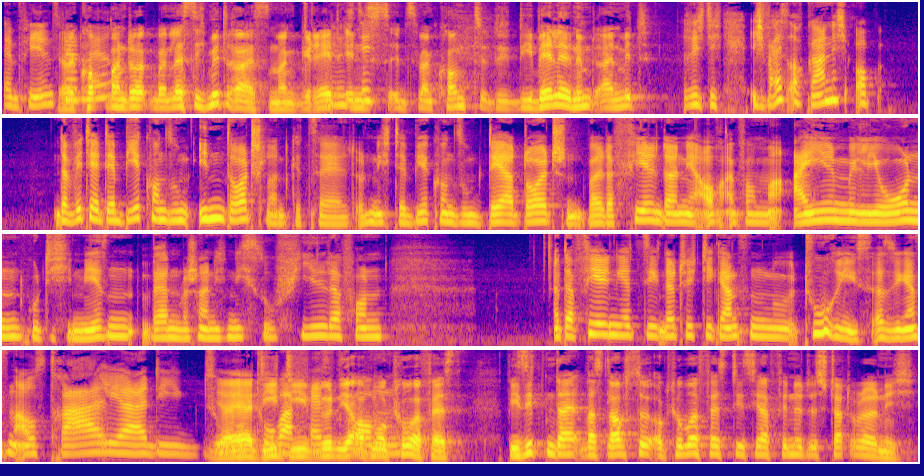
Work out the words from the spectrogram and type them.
empfehlenswert. Ja, da kommt man dort, man lässt sich mitreißen, man gerät ins, ins, man kommt, die, die Welle nimmt einen mit. Richtig. Ich weiß auch gar nicht, ob da wird ja der Bierkonsum in Deutschland gezählt und nicht der Bierkonsum der Deutschen, weil da fehlen dann ja auch einfach mal eine Million. Gut, die Chinesen werden wahrscheinlich nicht so viel davon. Da fehlen jetzt die, natürlich die ganzen Touris, also die ganzen Australier, die zu Ja, ja, die, die würden ja auch im Oktoberfest. Wie sieht denn dein, was glaubst du, Oktoberfest dieses Jahr findet es statt oder nicht?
